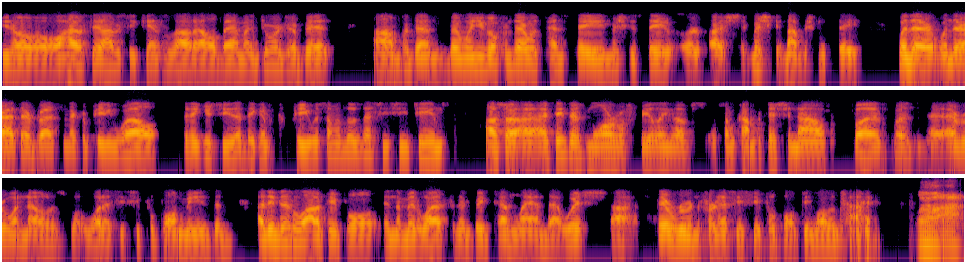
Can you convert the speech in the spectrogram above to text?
you know, Ohio State obviously cancels out Alabama and Georgia a bit. Um, but then, then when you go from there with Penn State, Michigan State, or, or Michigan, not Michigan State, when they're when they're at their best and they're competing well, I think you see that they can compete with some of those SEC teams. Uh, so I, I, think there's more of a feeling of some competition now, but but everyone knows what, what SEC football means, and I think there's a lot of people in the Midwest and in Big Ten land that wish uh, they were rooting for an SEC football team all the time. Well, I,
